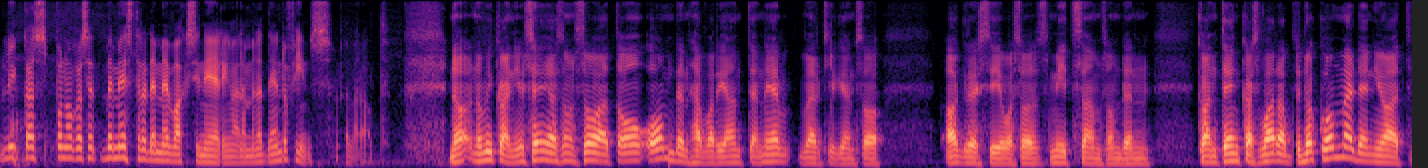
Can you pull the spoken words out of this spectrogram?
lyckas på något sätt bemästra det med vaccineringarna, men att det ändå finns överallt. No, no, vi kan ju säga som så att om den här varianten är verkligen så aggressiv och så smittsam som den kan tänkas vara, så då kommer den ju att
